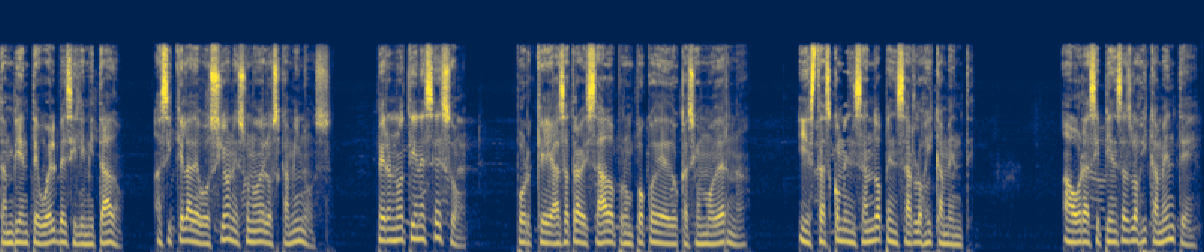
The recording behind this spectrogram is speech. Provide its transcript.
también te vuelves ilimitado. Así que la devoción es uno de los caminos. Pero no tienes eso, porque has atravesado por un poco de educación moderna y estás comenzando a pensar lógicamente. Ahora, si piensas lógicamente,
